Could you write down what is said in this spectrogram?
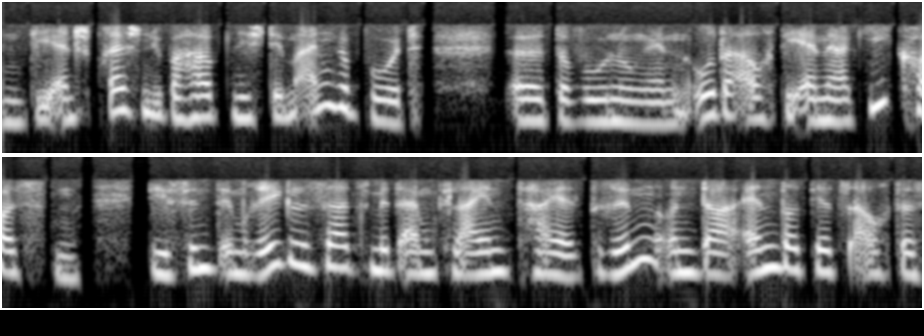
sind. Die entsprechen überhaupt nicht dem Angebot äh, der Wohnungen oder auch die Energiekosten die sind im Regelsatz mit einem kleinen Teil drin und da ändert jetzt auch das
